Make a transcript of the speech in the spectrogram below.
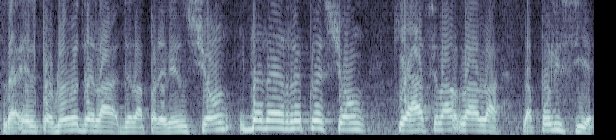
O problema da, da prevenção e da repressão que faz a, a, a, a polícia.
